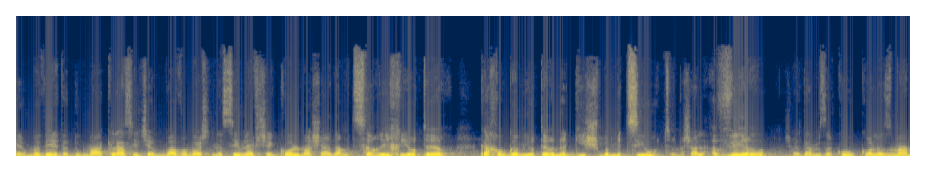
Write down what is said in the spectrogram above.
כן, הוא מביא את הדוגמה הקלאסית שהוא בא ואומר, שנשים לב שכל מה שאדם צריך יותר, ככה הוא גם יותר נגיש במציאות. למשל, אוויר, שאדם זקוק כל הזמן,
